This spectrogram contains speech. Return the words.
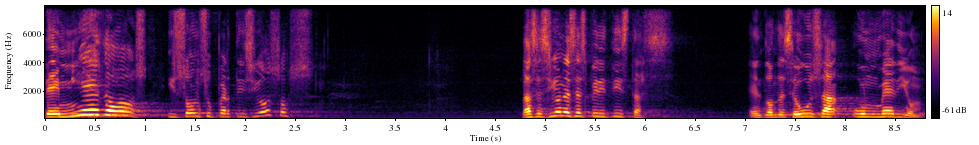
de miedos y son supersticiosos. Las sesiones espiritistas, en donde se usa un medium,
